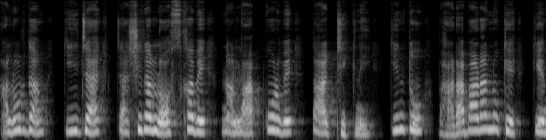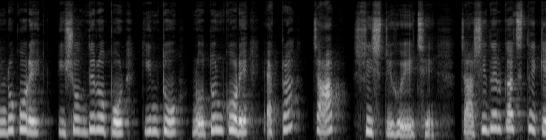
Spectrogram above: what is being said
আলুর দাম কী যায় চাষিরা লস খাবে না লাভ করবে তার ঠিক নেই। কিন্তু ভাড়া বাড়ানোকে কেন্দ্র করে কৃষকদের ওপর কিন্তু নতুন করে একটা চাপ সৃষ্টি হয়েছে। চাষিদের কাছ থেকে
